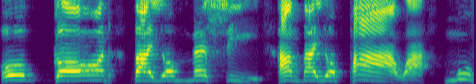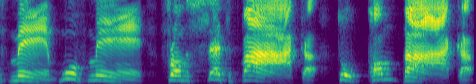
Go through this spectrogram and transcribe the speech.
Oh God, by your mercy and by your power, move me, move me from setback to come back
